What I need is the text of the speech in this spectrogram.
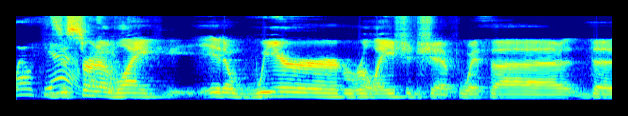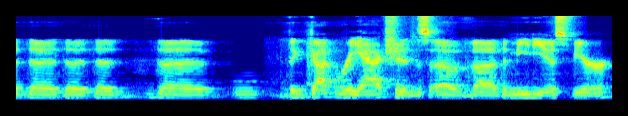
Well, yeah. just sort of like in a weird relationship with uh, the, the the the the the gut reactions of uh, the media sphere.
